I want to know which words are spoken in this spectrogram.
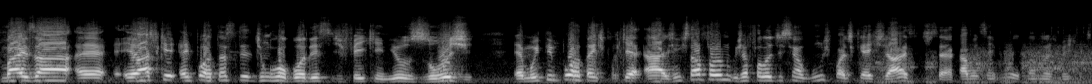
Mas a, é, eu acho que a importância de um robô desse de fake news hoje é muito importante, porque a gente estava falando, já falou disso em alguns podcasts já, acaba sempre voltando nas mesmas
